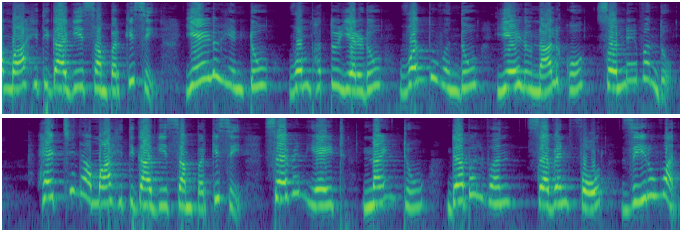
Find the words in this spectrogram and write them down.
ಮಾಹಿತಿಗಾಗಿ ಸಂಪರ್ಕಿಸಿ ಏಳು ಎಂಟು ಒಂಬತ್ತು ಎರಡು ಒಂದು ಒಂದು ಏಳು ನಾಲ್ಕು ಸೊನ್ನೆ ಒಂದು. ಹೆಚ್ಚಿನ ಮಾಹಿತಿಗಾಗಿ ಸಂಪರ್ಕಿಸಿ seven eight nine two double one seven four zero one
